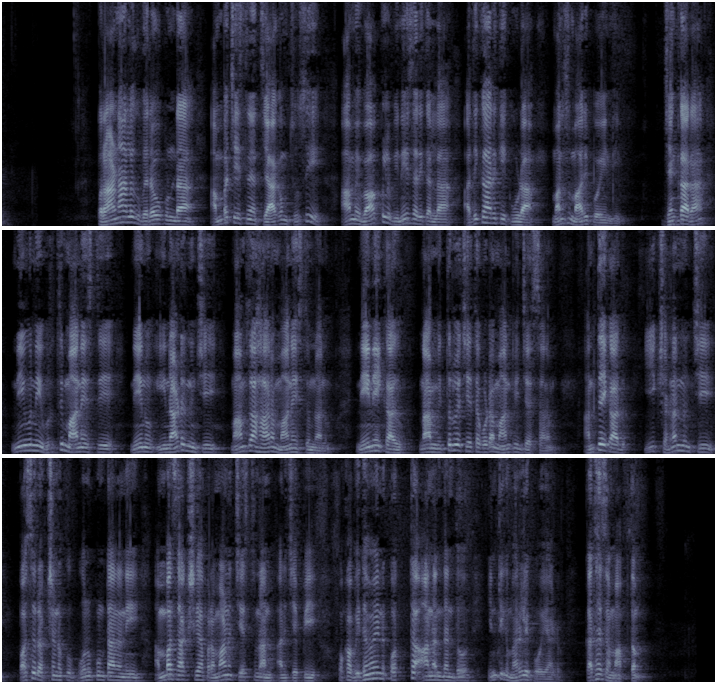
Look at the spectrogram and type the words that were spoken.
ప్రాణాలకు వెరవకుండా అంబ చేసిన త్యాగం చూసి ఆమె వాక్కులు వినేసరికల్లా అధికారికి కూడా మనసు మారిపోయింది. జంకార నీవు నీ వృత్తి మానేస్తే నేను ఈనాటి నుంచి మాంసాహారం మానేస్తున్నాను. నేనే కాదు నా మిత్రుల చేత కూడా మాన్పించేస్తాను. అంతేకాదు ఈ క్షణం నుంచి పశు రక్షణకు పూనుకుంటానని అంబసాక్షిగా ప్రమాణం చేస్తున్నాను అని చెప్పి ఒక విధమైన కొత్త ఆనందంతో ఇంటికి మరలిపోయాడు. కథ సమాప్తం.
